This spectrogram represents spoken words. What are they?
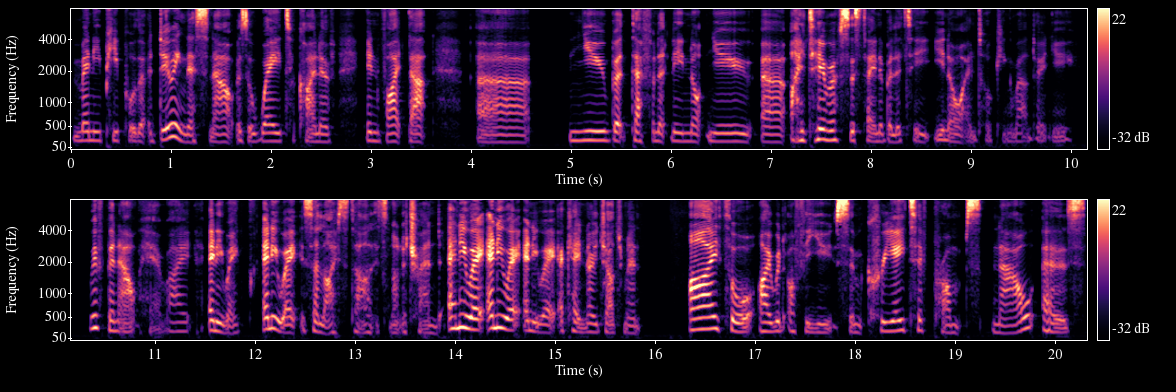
many people that are doing this now as a way to kind of invite that. Uh, new but definitely not new uh, idea of sustainability. You know what I'm talking about, don't you? We've been out here, right? Anyway, anyway, it's a lifestyle, it's not a trend. Anyway, anyway, anyway, okay, no judgment. I thought I would offer you some creative prompts now as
